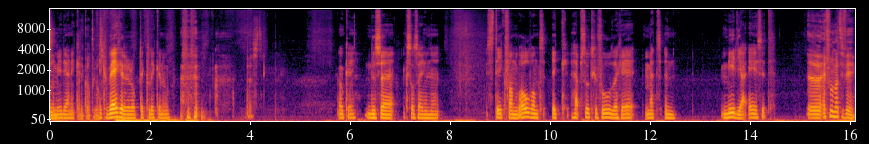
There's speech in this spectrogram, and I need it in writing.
gezien. media. En ik, ik ik weiger erop te klikken ook. Best. Oké, dus eh, ik zal zeggen, eh, steek van wal, want ik heb zo het gevoel dat jij met een media-ei zit. Eh en film met tv.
